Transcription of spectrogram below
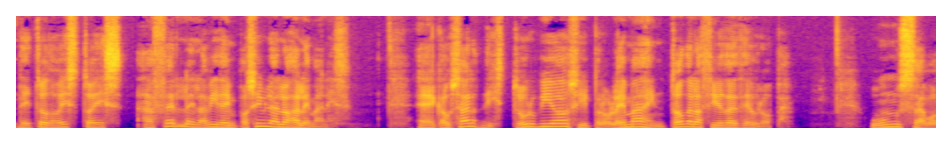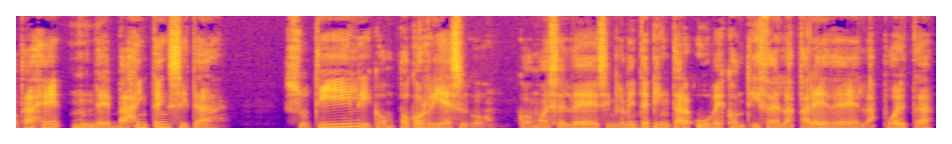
de todo esto es hacerle la vida imposible a los alemanes, eh, causar disturbios y problemas en todas las ciudades de Europa. Un sabotaje de baja intensidad, sutil y con poco riesgo, como es el de simplemente pintar Vs con tiza en las paredes, en las puertas.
